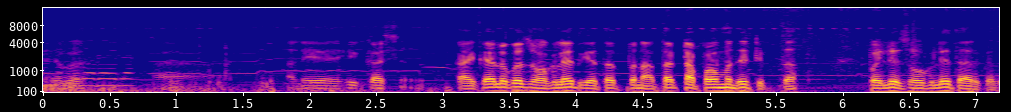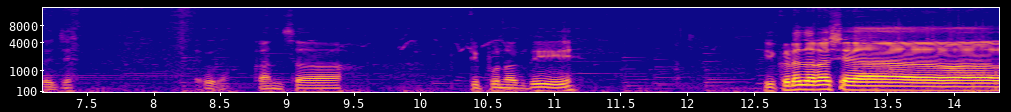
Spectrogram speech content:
हे बघ. हा. आणि हे कश काय काय लोक झोगल्यात घेतात पण आता टपामध्ये टिपतात. पहिले झोगले तयार करायचे. हे बघा कांचा टिपून अगदी इकडं जरा शा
